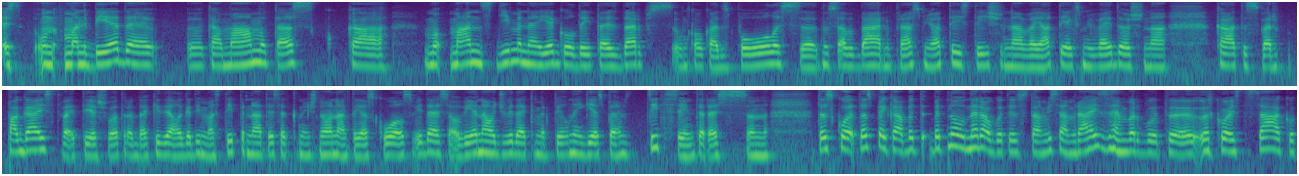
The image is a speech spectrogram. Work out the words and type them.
es, un mani biedē kā māmu tas, kā manas ģimenē ieguldītais darbs un kaut kādas pūles, eh, nu, sava bērnu prasmju attīstīšanā vai attieksmju veidošanā, kā tas var pagaist vai tieši otrādi, ideāli gadījumā stiprināties, tad, kad viņš nonāk tajā skolas vidē, savu vienaudžu vidē, kam ir pilnīgi iespējams citas intereses. Un tas, ko, tas pie kā, bet, bet nu, neraugoties uz tām visām raizēm, varbūt eh, ar ko es sāku,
